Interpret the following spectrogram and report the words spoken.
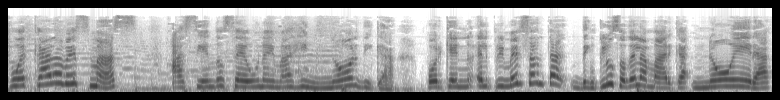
fue cada vez más haciéndose una imagen nórdica, porque el primer Santa, de, incluso de la marca, no era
